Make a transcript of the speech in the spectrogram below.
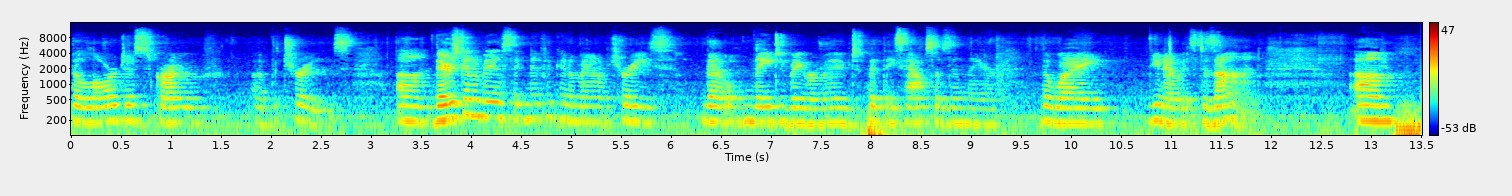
the largest grove of the trees. Um, there's gonna be a significant amount of trees that will need to be removed to put these houses in there the way, you know, it's designed. Um,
